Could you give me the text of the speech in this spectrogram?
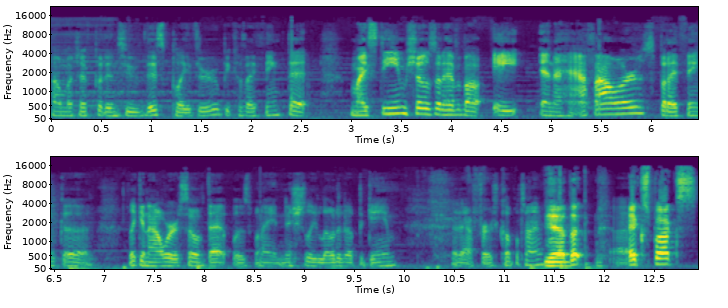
how much I've put into this playthrough because I think that my Steam shows that I have about eight and a half hours, but I think uh, like an hour or so of that was when I initially loaded up the game. That first couple times. Yeah, that Xbox.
